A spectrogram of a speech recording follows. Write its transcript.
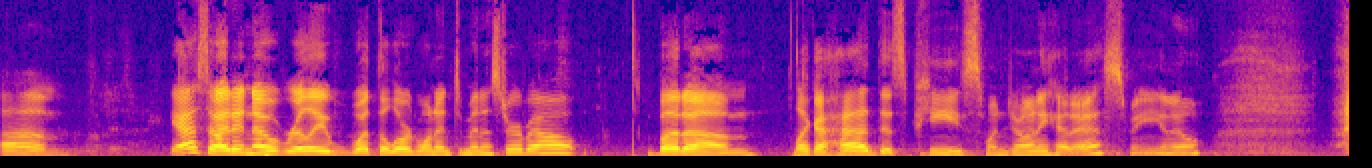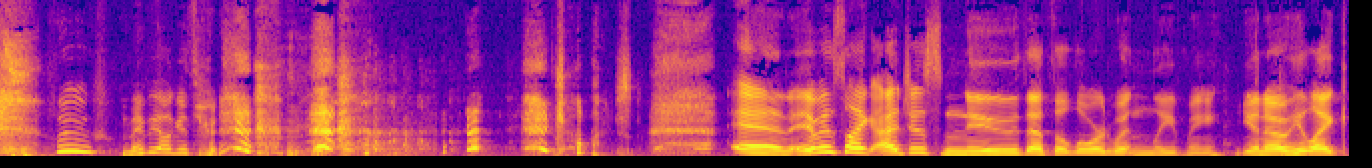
um, yeah. So I didn't know really what the Lord wanted to minister about, but um, like I had this piece when Johnny had asked me, you know. Woo, maybe I'll get through it. Gosh. And it was like I just knew that the Lord wouldn't leave me. You know, he like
